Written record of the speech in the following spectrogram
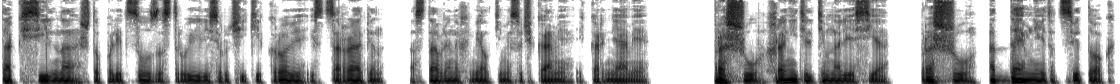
Так сильно, что по лицу заструились ручейки крови из царапин, оставленных мелкими сучками и корнями. «Прошу, хранитель темнолесья, прошу, отдай мне этот цветок,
